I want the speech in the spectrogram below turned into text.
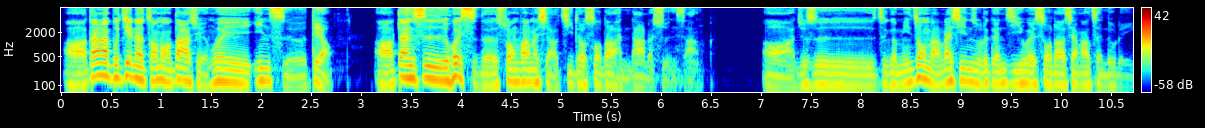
啊。当然，不见得总统大选会因此而掉啊，但是会使得双方的小鸡都受到很大的损伤啊。就是这个民众党在新竹的根基会受到相当程度的影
